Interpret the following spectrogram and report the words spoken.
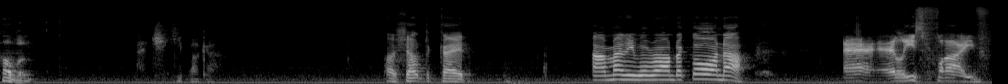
Hälvern. That cheeky bugger. I shout to Kayd. How many were around the corner? Uh, at least five.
